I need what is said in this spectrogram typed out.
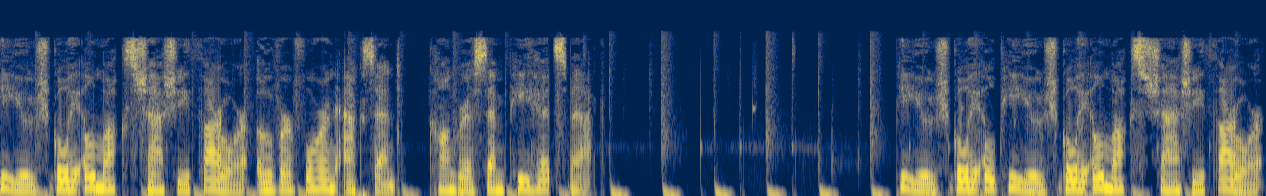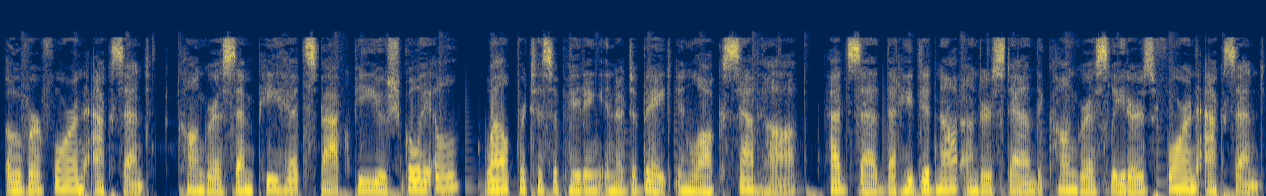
Piyush Goyal mocks Shashi Tharoor over foreign accent, Congress MP hits back. Piyush Goyal Piyush Goyal mocks Shashi Tharoor over foreign accent, Congress MP hits back Piyush Goyal, while participating in a debate in Lok Sabha, had said that he did not understand the Congress leader's foreign accent.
